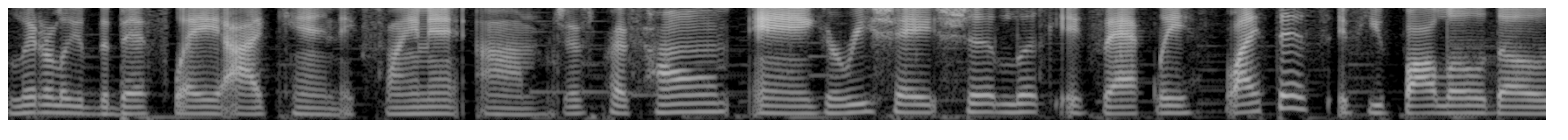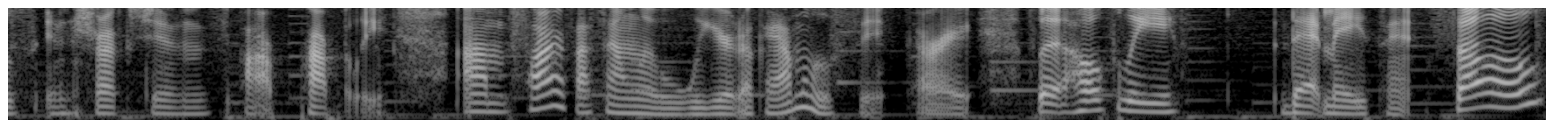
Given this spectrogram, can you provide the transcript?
literally the best way I can explain it. Um, just press home and your reshade should look exactly like this if you follow those instructions properly. Um, sorry if I sound a little weird. Okay, I'm a little sick. All right, but hopefully that made sense. So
